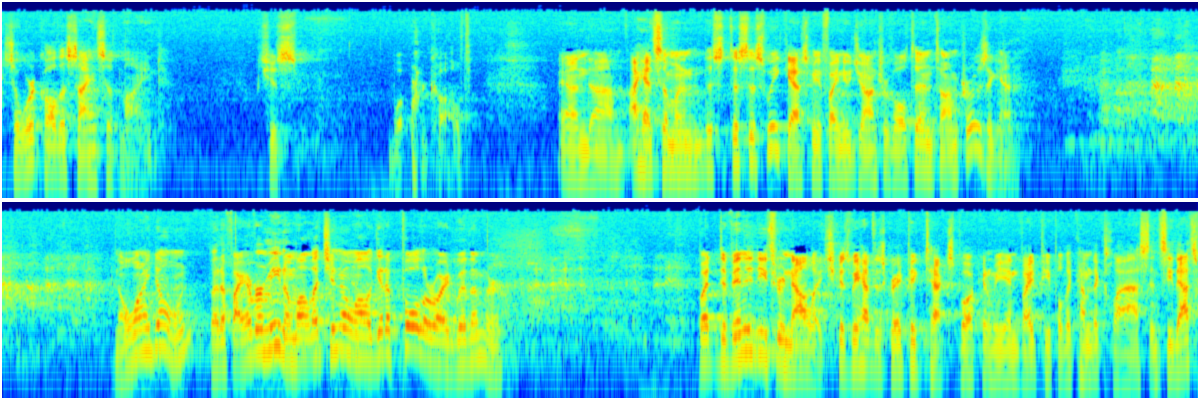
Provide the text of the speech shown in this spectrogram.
So we're called the science of mind, which is what we're called. And um, I had someone this, this this week ask me if I knew John Travolta and Tom Cruise again. no, I don't. But if I ever meet them, I'll let you know. I'll get a Polaroid with them. Or... But divinity through knowledge, because we have this great big textbook and we invite people to come to class. And see, that's,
